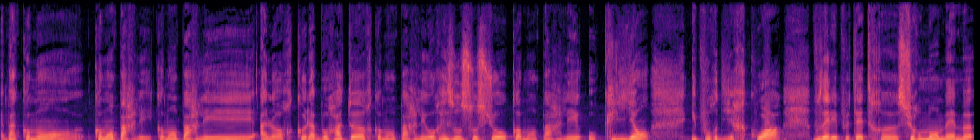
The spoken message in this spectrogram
eh ben, comment, comment parler, comment parler à leurs collaborateurs, comment parler aux réseaux sociaux, comment parler aux clients? Et pour dire quoi? Vous allez peut-être sûrement même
